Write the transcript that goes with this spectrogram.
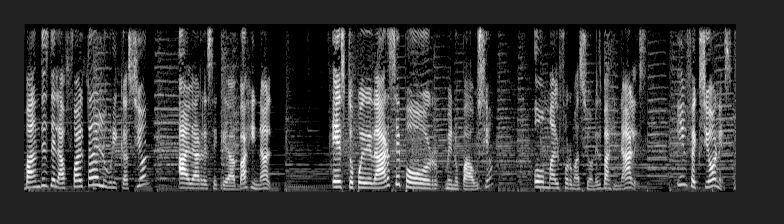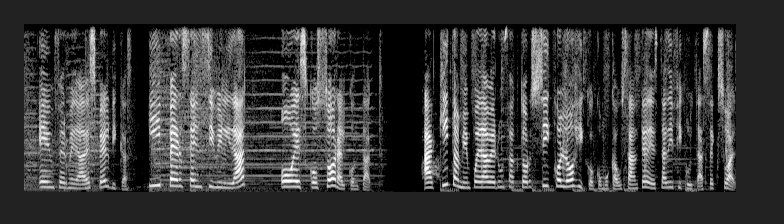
van desde la falta de lubricación a la resequedad vaginal. Esto puede darse por menopausia o malformaciones vaginales, infecciones, enfermedades pélvicas, hipersensibilidad o escosor al contacto. Aquí también puede haber un factor psicológico como causante de esta dificultad sexual,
